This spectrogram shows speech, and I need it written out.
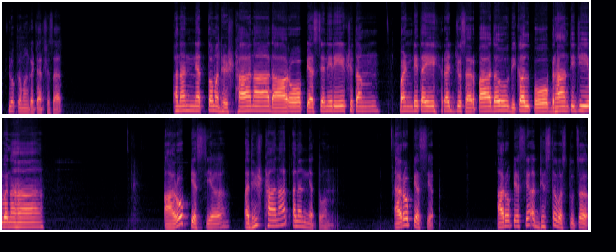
श्लोक क्रमांक चारशे सात. अनन्यत्वमधिष्ठानादारोप्यस्य निरीक्षितं पंडितैः रज्जु सर्पादौ विकल्पो भ्रान्तिजीवनः। आरोप्यस्य अधिष्ठानात अनन्यत्वम। आरोप्यस्य आरोप्यस्य अध्यस्त वस्तूचं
